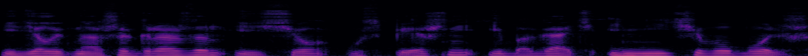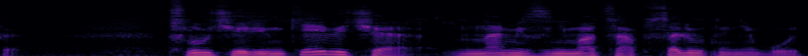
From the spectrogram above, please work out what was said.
и делать наших граждан еще успешнее и богаче. И ничего больше в случае Ренкевича нами заниматься абсолютно не будет.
